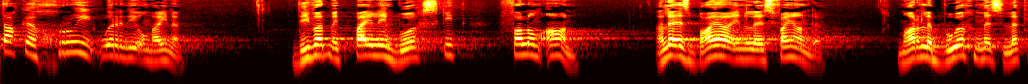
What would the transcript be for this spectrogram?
takke groei oor die omheining. Die wat met pyl en boog skiet, val hom aan. Hulle is baie en hulle is vyande maar hulle boog misluk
